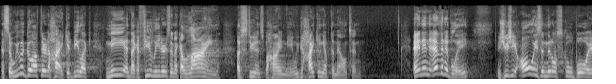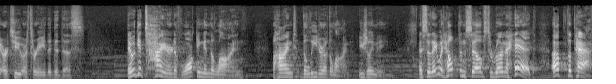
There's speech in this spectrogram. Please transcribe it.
And so we would go out there to hike. It'd be like me and like a few leaders and like a line of students behind me, and we'd be hiking up the mountain. And inevitably, it was usually always a middle school boy or two or three that did this. They would get tired of walking in the line behind the leader of the line, usually me. And so they would help themselves to run ahead up the path.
